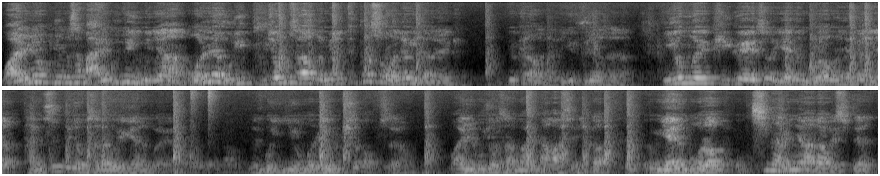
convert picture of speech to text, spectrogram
완료부정사 말고도 있느냐? 원래 우리 부정사 그러면 2 플러스 원형이잖아요. 이렇게. 이렇게 나오잖아요. 이게 부정사잖아. 이것과의 비교해서 얘는 뭐라고 하냐면 그냥 단순 부정사라고 얘기하는 거예요. 뭐 이 용어를 외울 필요는 없어요. 완료 부정사 한 말이 나왔으니까 그럼 얘는 뭐라고 칭하느냐라고 했을 때는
